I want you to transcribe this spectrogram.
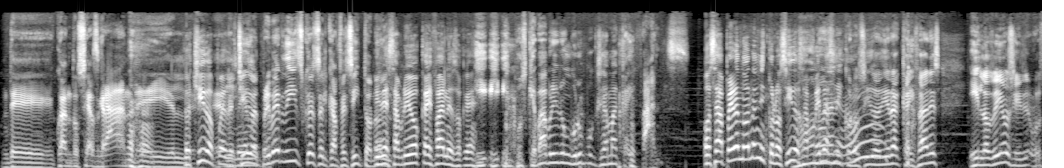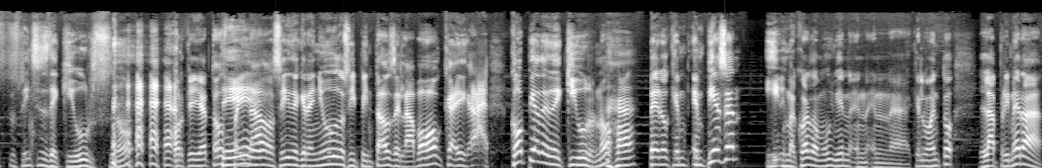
de cuando seas grande. Ajá. Y el, Lo chido, pues, El, de chido. El primer disco es el cafecito, ¿no? ¿Y les abrió Caifanes o qué? Y, y- y, pues que va a abrir un grupo que se llama Caifanes. O sea, apenas no eran ni conocidos, No, no apenas. eran ni conocidos, Ah. y era Caifanes. Y los vimos y estos pinches de Cures, ¿no? Porque ya todos Sí. peinados así de greñudos y pintados de la boca. Y, ah, copia de The Cure, ¿no? Ajá. Pero que em- empiezan, y me acuerdo muy bien en, en aquel momento, la primera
